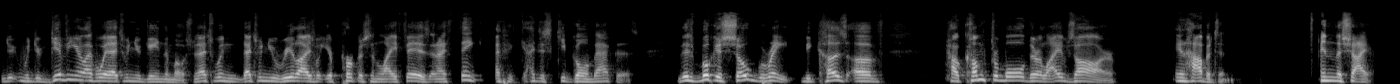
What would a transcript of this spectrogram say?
when you're giving your life away, that's when you gain the most. And that's when that's when you realize what your purpose in life is. And I think I, I just keep going back to this. This book is so great because of how comfortable their lives are in Hobbiton, in the Shire.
